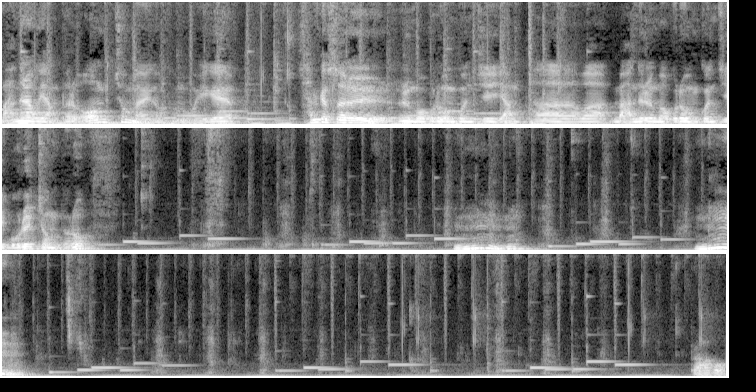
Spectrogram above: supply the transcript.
마늘하고 양파를 엄청 많이 넣어서 먹어. 이게 삼겹살을 먹으러 온 건지 양파와 마늘을 먹으러 온 건지 모를 정도로 음, 음, 브라보.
